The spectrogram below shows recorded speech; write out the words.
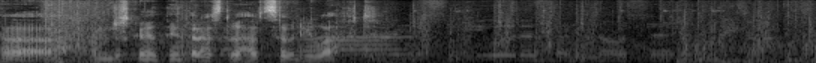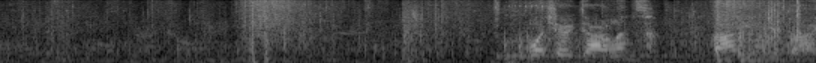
Uh, I'm just gonna think that I still have 70 left. Watch out, darlings. Body nearby.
